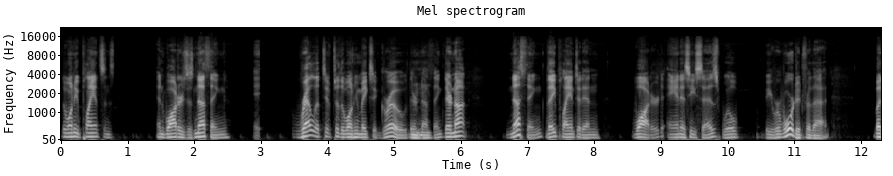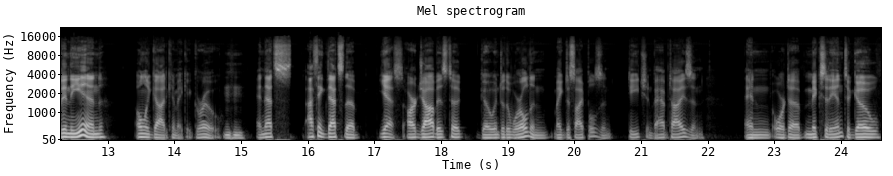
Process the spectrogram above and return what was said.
the one who plants and and waters is nothing, eh, relative to the one who makes it grow. They're nothing. They're not nothing. They planted and watered, and as he says, will be rewarded for that. But in the end, only God can make it grow, Mhm. and that's I think that's the yes. Our job is to go into the world and make disciples and teach and baptize and and or to mix it in to go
